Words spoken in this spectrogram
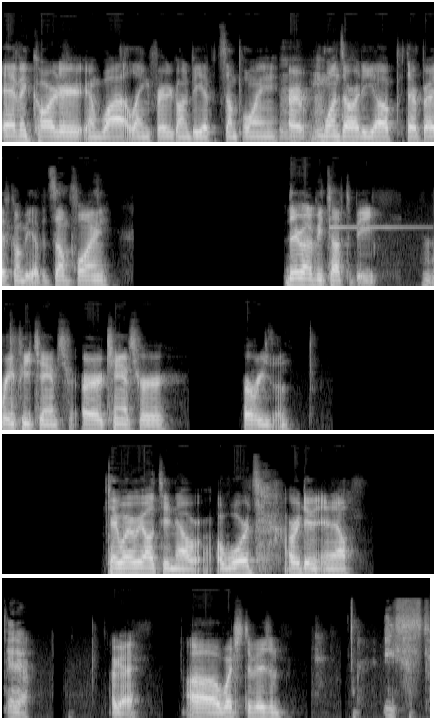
Evan Carter and Wyatt Langford are going to be up at some point, or Mhm. one's already up. They're both going to be up at some point. They're going to be tough to beat. Repeat champs or champs for a reason. Okay, what are we all to now? Awards? Or are we doing NL? Know, Okay. Uh, which division? East.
